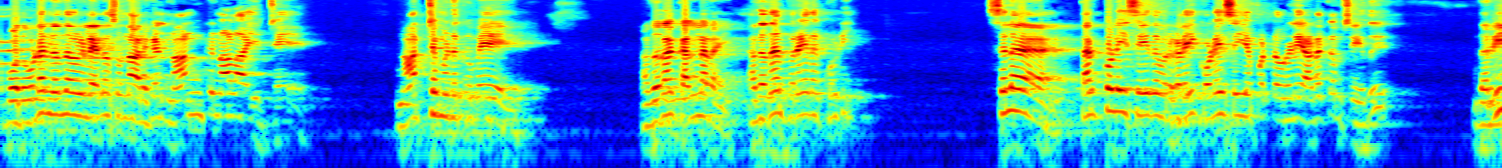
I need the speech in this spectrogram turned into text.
அப்போது உடன் இருந்தவர்கள் என்ன சொன்னார்கள்? நான்கு நாள் ஆயிற்றே நாற்றம் எடுக்குமே. அதுதான் கல்லறை அதுதான் பிரேத குழி. சில தற்கொலை செய்தவர்களை கொலை செய்யப்பட்டவர்களை அடக்கம் செய்து இந்த ரீ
